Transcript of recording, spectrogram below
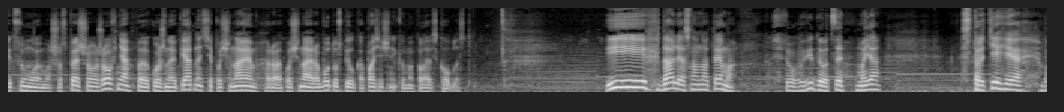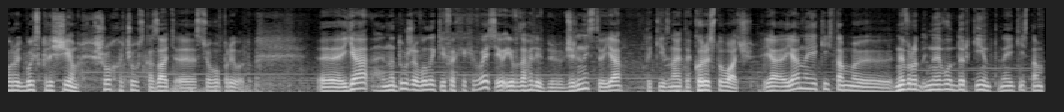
підсумуємо, що з 1 жовтня е, кожної п'ятниці починаємо, починає роботу спілка пасічників Миколаївської області. І далі основна тема цього відео це моя стратегія боротьби з кліщем. Що хочу сказати е, з цього приводу. Е, Я не дуже великий фахівець, і, і взагалі в бджільництві я такий, знаєте, користувач. Я, я не якийсь там е, не, врод- не вундеркінд, не якийсь там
